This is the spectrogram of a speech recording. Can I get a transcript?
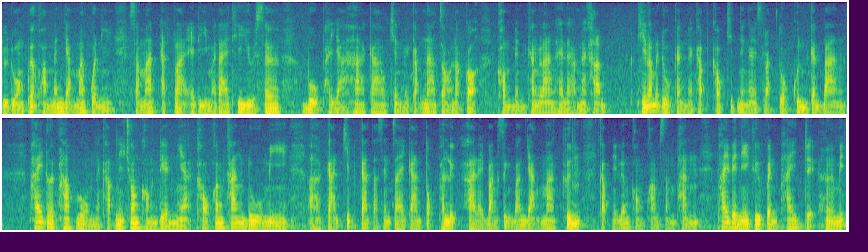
ดูดวงเพื่อความแม่นยำมากกว่านี้ สามารถแอดไลน์ ID มาได้ที่ user บูพยา59 เขียนไว้กับหน้าจอ แล้วก็คอมเมนต์ข้างล่างให้แล้วนะครับ ทีเรามาดูกันนะครับเขาคิดยังไงสำหรับตัวคุณกันบ้างไพ่โดยภาพรวมนะครับในช่วงของเดือนนี้เขาค่อนข้างดูมีการคิดการตัดสินใจการตกผลึกอะไรบางสิ่งบางอย่างมากขึ้น กับในเรื่องของความสัมพันธ์ ไพ่ใบนี้คือเป็นไพ่ The Hermit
